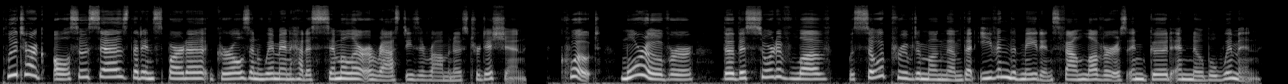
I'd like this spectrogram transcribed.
Plutarch also says that in Sparta, girls and women had a similar Erastes Eromenos tradition. Quote, Moreover, though this sort of love was so approved among them that even the maidens found lovers in good and noble women,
